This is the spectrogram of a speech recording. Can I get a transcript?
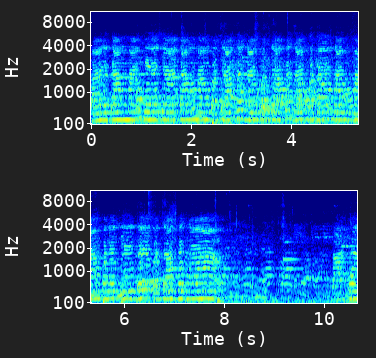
បាយកម្មមកវាចាកម្មមកបច្ចាកណាំបច្ចាកណាំបច្ចាកម្មមកបនិតិទេបច្ចាកណាតាទេ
